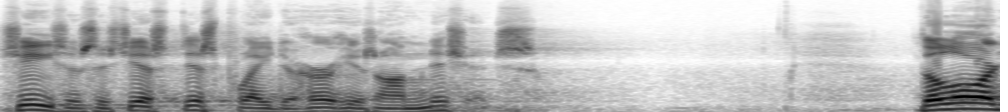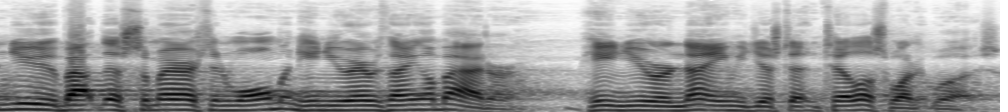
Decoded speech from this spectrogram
Jesus has just displayed to her his omniscience. The Lord knew about this Samaritan woman. He knew everything about her. He knew her name. He just didn't tell us what it was.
